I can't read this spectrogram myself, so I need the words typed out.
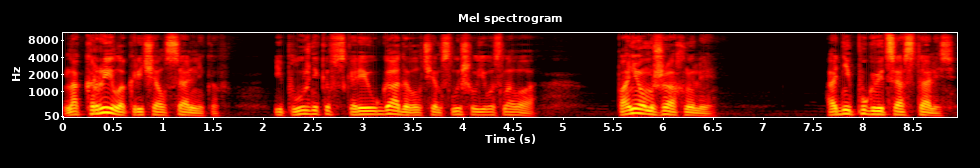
«Накрыло!» — кричал Сальников. И Плужников скорее угадывал, чем слышал его слова. «По нем жахнули. Одни пуговицы остались».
